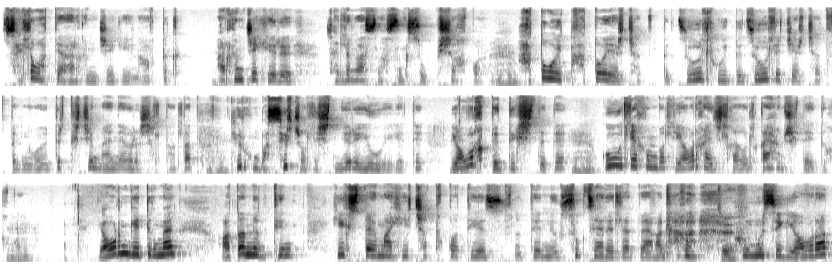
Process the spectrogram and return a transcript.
салин батын арга хэмжээг нь авдаг. Арга хэмжээ хэрэг цалингаас насна гэсэн үг биш байхгүй. Хатуу үед хатуу ярьж чаддаг, зөөлөх үед зөөлөж ярьж чаддаг, нэг удирдахчийн маневраар шалтгаалаад тэр хүн бас сэрж болно шүү дээ. Нэрээ юу вэ гэ тэ. Яврах гэдэг шүү дээ тэ. Google-ийнхэн бол яврах ажиллагааг бол гайхамшигтай байдаг байхгүй. Яврна гэдэг маань одоо нэг тэнд хийх ёстой юм а хийж чадахгүй тэгээс тэр нэг сүг царайлаад байгаад байгаа хүмүүсийг явраад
